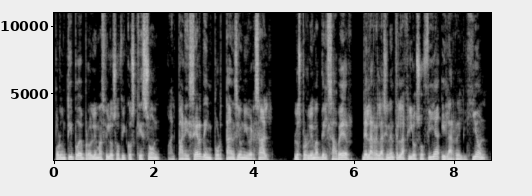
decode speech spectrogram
por un tipo de problemas filosóficos que son, al parecer, de importancia universal. Los problemas del saber, de la relación entre la filosofía y la religión,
